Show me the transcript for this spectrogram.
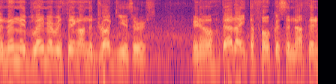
And then they blame everything on the drug users. You know, that ain't the focus of nothing.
